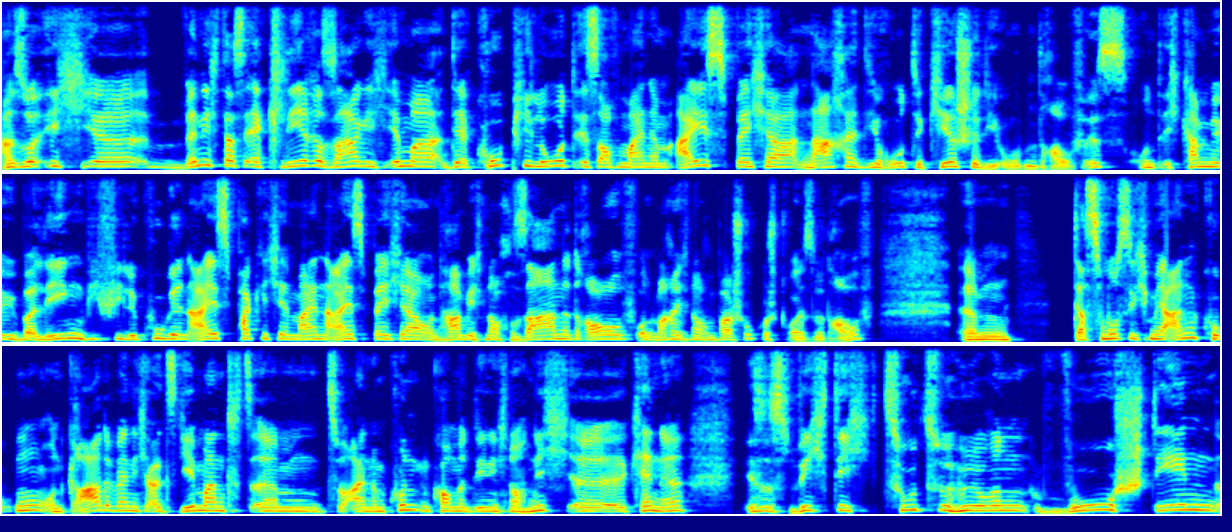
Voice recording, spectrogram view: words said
Also ich, äh, wenn ich das erkläre, sage ich immer, der Co-Pilot ist auf meinem Eisbecher nachher die rote Kirsche, die oben drauf ist. Und ich kann mir überlegen, wie viele Kugeln Eis packe ich in meinen Eisbecher und habe ich noch Sahne drauf und mache ich noch ein paar Schokostreusel drauf. Ähm, das muss ich mir angucken. Und gerade wenn ich als jemand ähm, zu einem Kunden komme, den ich noch nicht äh, kenne, ist es wichtig zuzuhören, wo stehen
